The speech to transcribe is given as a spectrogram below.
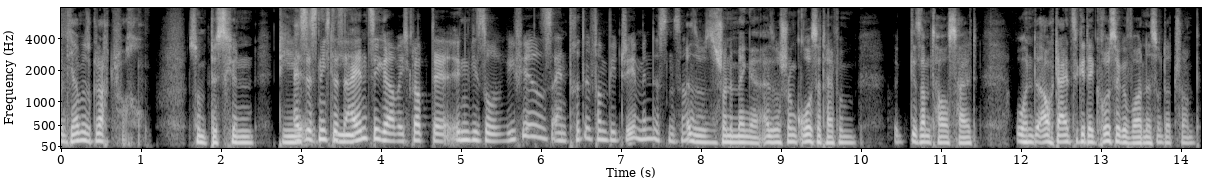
Und die haben so gedacht, ach, so ein bisschen die. Es ist nicht die, das einzige, aber ich glaube, der irgendwie so, wie viel ist es? Ein Drittel vom Budget mindestens, ne? Also es ist schon eine Menge, also schon ein großer Teil vom Gesamthaushalt. Und auch der einzige, der größer geworden ist unter Trump.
